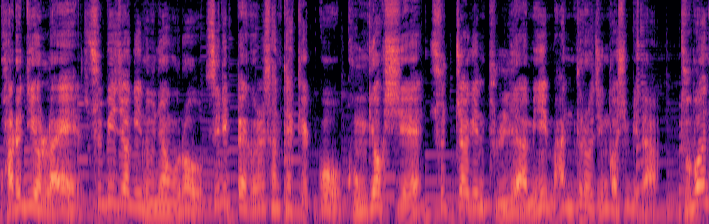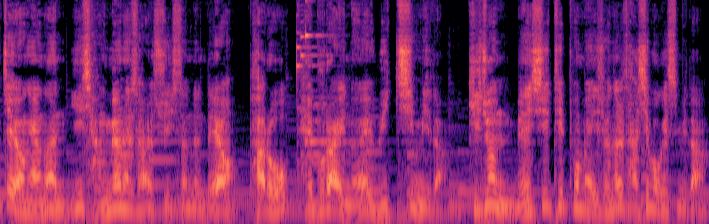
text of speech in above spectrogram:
과르디올라의 수비적인 운영으로 3백을 선택했고 공격 시에 수적인 불리함이 만들어진 것입니다. 두 번째 영향은 이 장면에서 알 수 있었는데요. 바로 데브라이너의 위치입니다. 기존 맨시티 포메이션을 다시 보겠습니다.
